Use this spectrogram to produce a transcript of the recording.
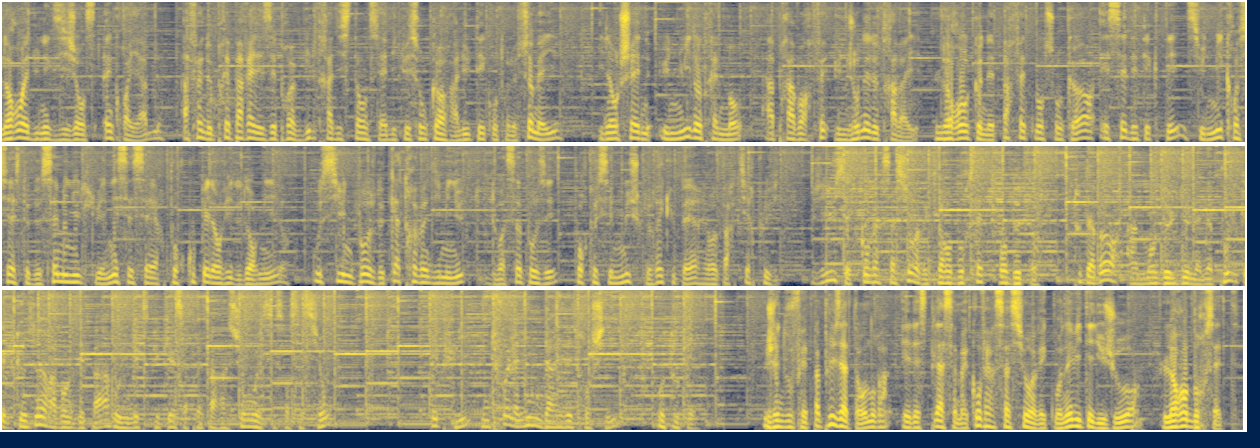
Laurent est d'une exigence incroyable. Afin de préparer les épreuves d'ultra-distance et habituer son corps à lutter contre le sommeil, il enchaîne une nuit d'entraînement après avoir fait une journée de travail. Laurent connaît parfaitement son corps et sait détecter si une micro-sieste de 5 minutes lui est nécessaire pour couper l'envie de dormir ou si une pause de 90 minutes doit s'imposer pour que ses muscles récupèrent et repartir plus vite. J'ai eu cette conversation avec Laurent Boursette en deux temps. Tout d'abord à Mandelieu-la-Napoule quelques heures avant le départ où il m'expliquait sa préparation et ses sensations et puis, une fois la ligne d'arrivée franchie, au Touquet. Je ne vous fais pas plus attendre et laisse place à ma conversation avec mon invité du jour, Laurent Boursette.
